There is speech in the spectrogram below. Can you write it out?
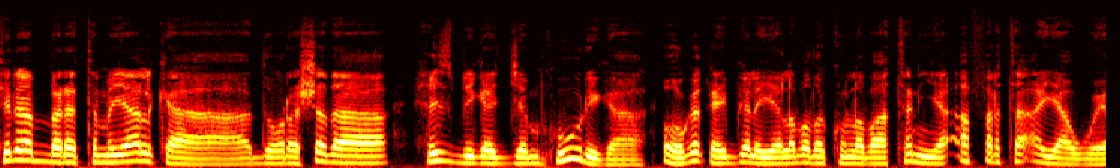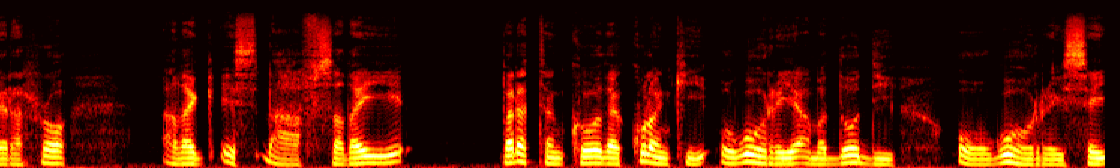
tira baratamayaalka doorashada xisbiga jamhuuriga oo ga qaybgalaya labada kun labaatan iyo afarta ayaa weeraro adag isdhaafsaday. Baratankooda kulankii ugu horreeyey ama doodii oo ugu horraysay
